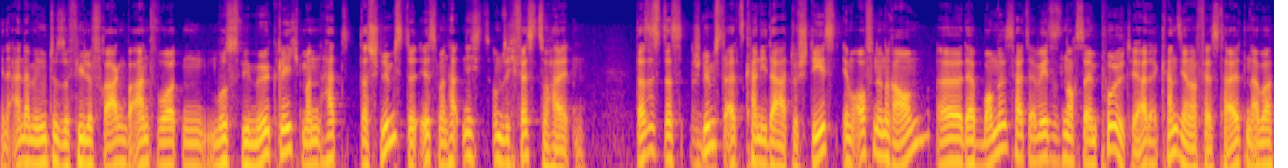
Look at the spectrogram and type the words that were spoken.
in einer Minute so viele Fragen beantworten muss wie möglich. Man hat, das Schlimmste ist, man hat nichts, um sich festzuhalten. Das ist das mhm. Schlimmste als Kandidat. Du stehst im offenen Raum, äh, der Bommes hat ja wenigstens noch sein Pult, ja, der kann sich ja noch festhalten, aber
